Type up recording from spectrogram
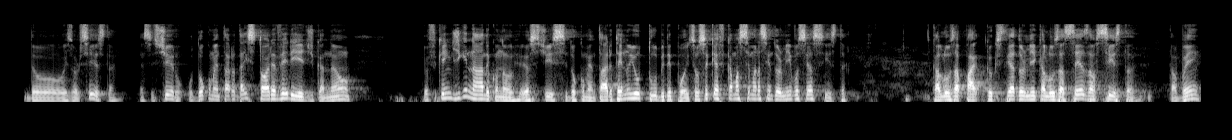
do Exorcista? Assistiram? O documentário da história verídica, não eu fiquei indignado quando eu assisti esse documentário. Tem no YouTube depois. Se você quer ficar uma semana sem dormir, você assista. Com a luz apagada. Eu quiser dormir com a luz acesa, assista. Tá bem?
